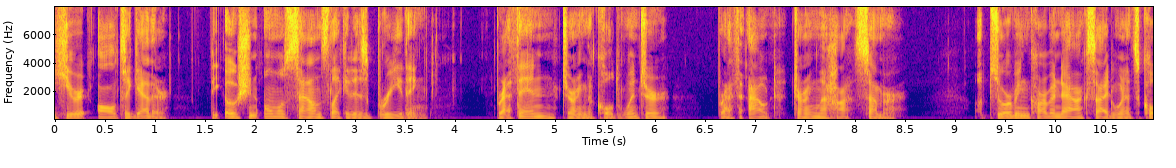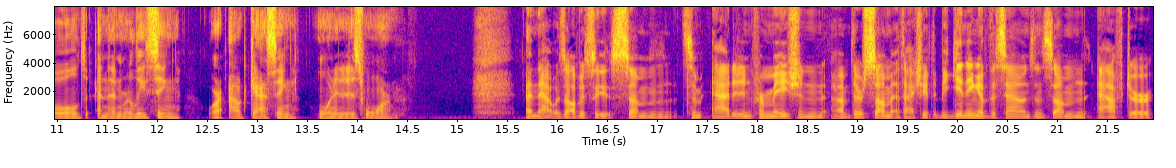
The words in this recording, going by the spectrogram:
We hear it all together, the ocean almost sounds like it is breathing. Breath in during the cold winter, breath out during the hot summer. Absorbing carbon dioxide when it's cold and then releasing or outgassing when it is warm and that was obviously some some added information. Um, there's some actually at the beginning of the sounds and some after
